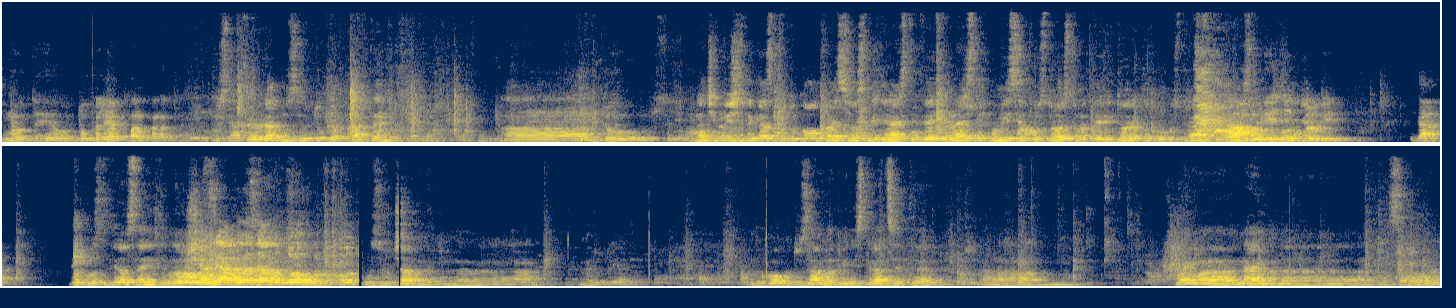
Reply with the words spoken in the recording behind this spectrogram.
Но те от тук ли е паркарата? По всяка вероятност и от тук е пратен. А, До значи пише така с протокол 28.11.2013 Комисия по устройство на територията, благоустрояването на областта Да. и констатира следните нарушения. Е. Озвучаването на мероприятието. Доколкото знам, администрацията а, поема найма на, на салона.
